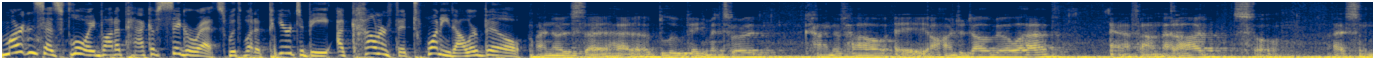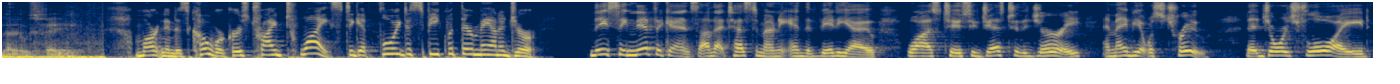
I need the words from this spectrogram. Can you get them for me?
Martin says Floyd bought a pack of cigarettes with what appeared to be a counterfeit $20 bill. I noticed that it had a blue pigment to it, kind of how a $100 bill will have. And I found that odd, so I assumed that it was fake. Martin and his coworkers tried twice to get Floyd to speak with their manager. The significance of that testimony and the video was to suggest to the jury, and maybe it was true, that George Floyd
